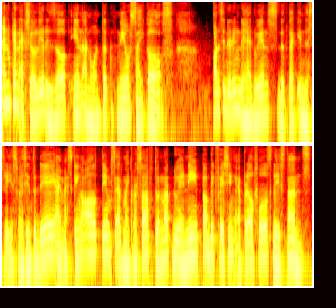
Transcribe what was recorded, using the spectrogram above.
and can actually result in unwanted news cycles. Considering the headwinds the tech industry is facing today, I'm asking all teams at Microsoft to not do any public facing April Fool's Day stunts.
